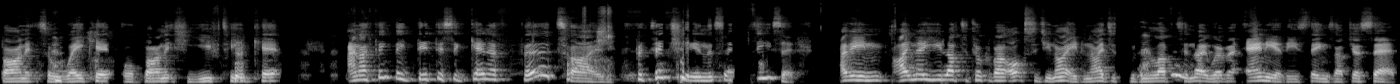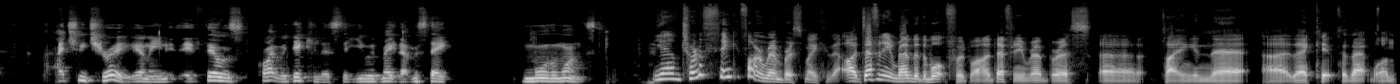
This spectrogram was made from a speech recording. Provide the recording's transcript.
Barnet's away kit or Barnet's youth team kit. And I think they did this again a third time, potentially in the same season. I mean, I know you love to talk about Oxford United, and I just would love to know whether any of these things I've just said actually true. I mean, it, it feels quite ridiculous that you would make that mistake more than once. Yeah, I'm trying to think if I remember us making that. I definitely remember the Watford one. I definitely remember us uh, playing in their uh, their kit for that one.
